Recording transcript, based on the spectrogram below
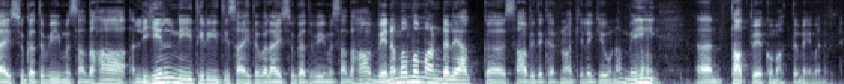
ලයිසුගත වීම සඳහා ලිහිල් නීති රීති සහිතව ලයිසුගත වීම සඳහා වෙනමම මණ්ඩලයක් ස්ථාපිත කරනවා කියලා කියුණා. මෙහි තත්ත්වය කොමක්ද මේ වන විට?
